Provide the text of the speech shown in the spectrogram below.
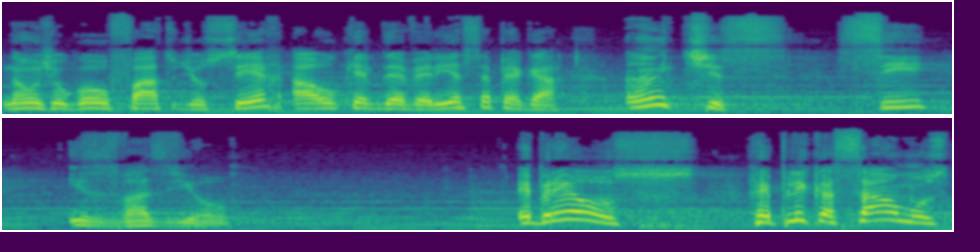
não julgou o fato de o ser algo que ele deveria se apegar, antes se esvaziou. Hebreus replica Salmos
